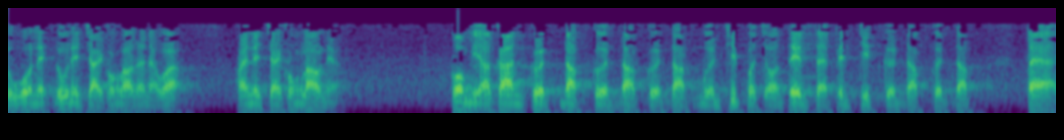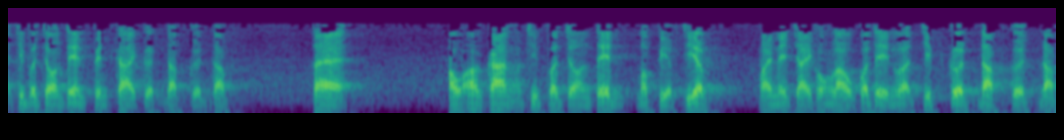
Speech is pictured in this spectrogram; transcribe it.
รู้ว่ารู้ในใจของเราเนี่ยนะว่า ภายในใจของเราเนี่ย ก็มีอาการเกิดดับเกิดดับเกิดดับเหมือนชีพจรเต้น แต่เป็นจิตเกิดดับเกิดดับ แต่ชีพจรเต้นเป็นกายเกิดดับเกิดดับ แต่เอาอาการของชีพจรเต้นมาเปรียบเทียบ ภายในใจของเราก็จะเห็นว่าจิตเกิดดับเกิดดับ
